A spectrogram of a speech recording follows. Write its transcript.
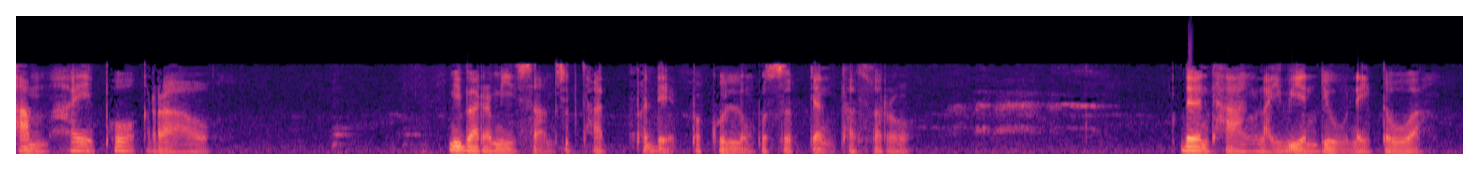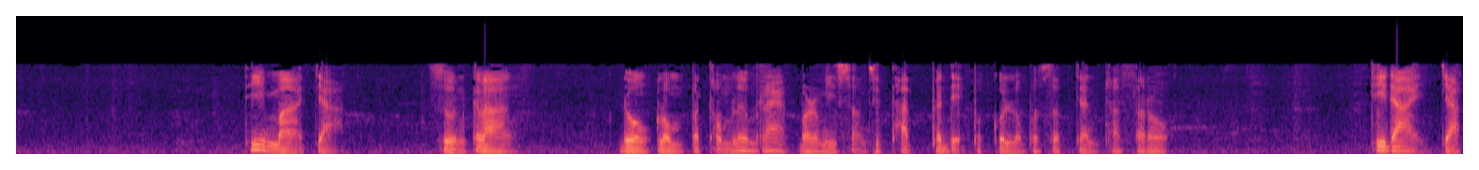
ทำให้พวกเรา มีบารมีสามสิบทัศพระเดชพระคุณหลวงปู่สดจันทสโร เดินทางไหลเวียนอยู่ในตัว ที่มาจากศูนย์กลาง ดวงกลมปฐมเริ่มแรกบารมีสามสิบทัศพระเดชพระคุณหลวงปู่สดจันทสโร ที่ได้จาก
